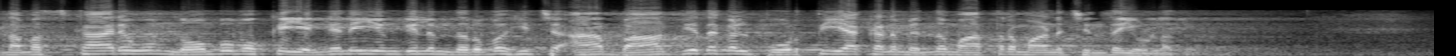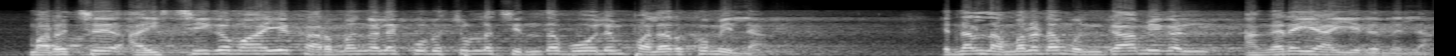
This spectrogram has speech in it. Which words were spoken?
നമസ്കാരവും നോമ്പുമൊക്കെ എങ്ങനെയെങ്കിലും നിർവഹിച്ച് ആ ബാധ്യതകൾ പൂർത്തിയാക്കണം എന്ന് മാത്രമാണ് ചിന്തയുള്ളത്. മറിച്ച് ഐച്ഛികമായ കർമ്മങ്ങളെക്കുറിച്ചുള്ള ചിന്ത പോലും പലർക്കുമില്ല. എന്നാൽ നമ്മളുടെ മുൻഗാമികൾ അങ്ങനെയായിരുന്നില്ല.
